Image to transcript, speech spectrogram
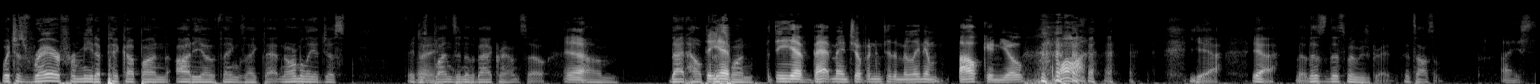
which is rare for me to pick up on audio things like that. Normally, it just it just Right. blends into the background. So Yeah. um, that helped Then this have, one. but then you have Batman jumping into the Millennium Falcon, yo. Come on. Yeah, yeah. No, this this movie's great. It's awesome. nice.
